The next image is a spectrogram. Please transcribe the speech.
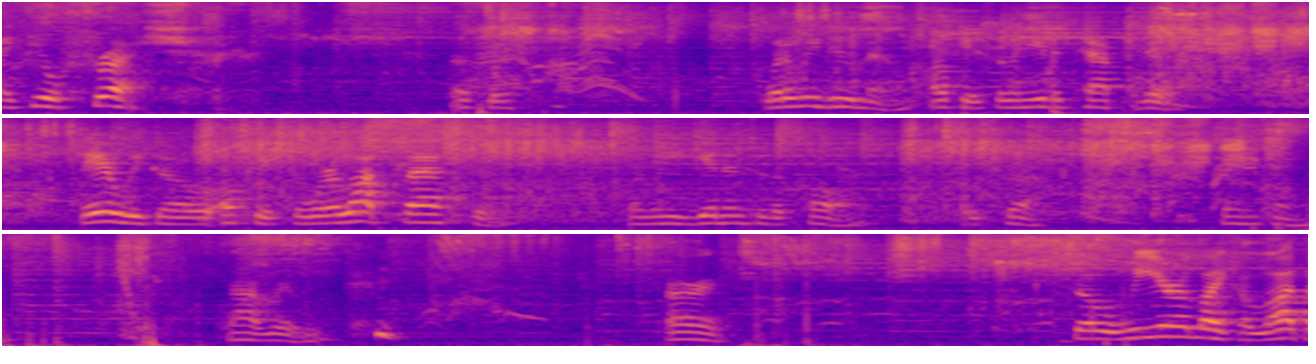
I feel fresh. okay. What do we do now? Okay, so we need to tap this. There we go. Okay, so we're a lot faster when we get into the car. Or truck. Same thing. Not really. Alright. So we are like a lot,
